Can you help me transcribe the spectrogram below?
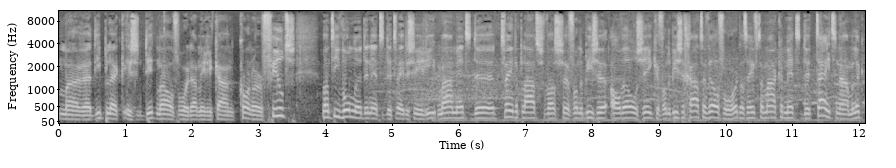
Maar die plek is ditmaal voor de Amerikaan Connor Fields. Want die won er net de tweede serie. Maar met de tweede plaats was eh, Van der Biezen al wel zeker. Van der Biezen gaat er wel voor. Dat heeft te maken met de tijd namelijk.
